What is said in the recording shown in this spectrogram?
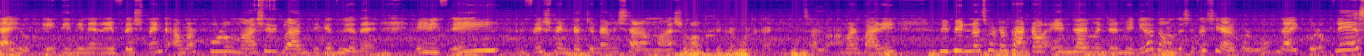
যাই হোক, এই তিন দিনের রিফ্রেশমেন্ট আমার পুরো মাসের ক্লান্তিকে ধুয়ে দেয়। এই এই রিফ্রেশমেন্টের জন্য আমি সারা মাস অপেক্ষা করে থাকি। চলো, আমার বাড়ির বিভিন্ন ছোটোখাটো এনজয়মেন্টের ভিডিও তোমাদের সাথে শেয়ার করব। লাইক করো প্লিজ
